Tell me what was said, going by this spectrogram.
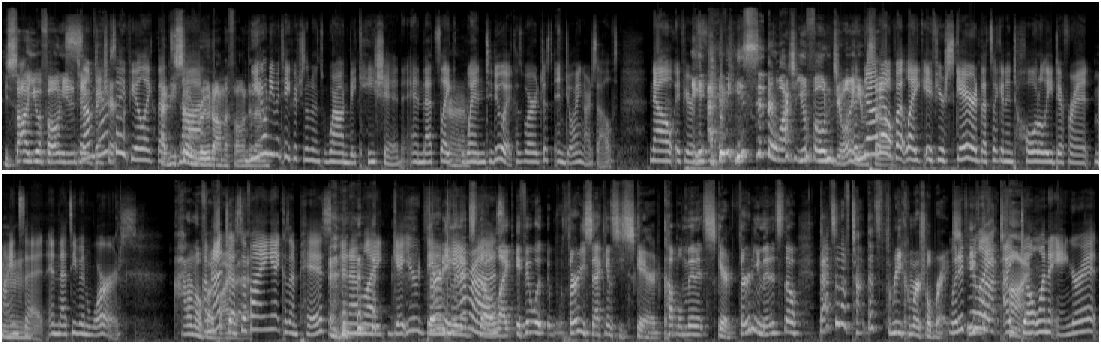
you saw a UFO and you didn't take a picture. Sometimes? I feel like that's I'd be not, so rude on the phone to We them. don't even take pictures sometimes we're on vacation, and that's like Uh. when to do it because we're just enjoying ourselves. Now, if you're He- he's sitting there watching UFO enjoying no, himself. no, no, but like if you're scared, that's like an totally different Mm-hmm. mindset, and that's even worse. I don't know if I'm not buy that. justifying it because I'm pissed, and I'm like, get your damn 30 cameras. minutes though, like if it was 30 seconds, he's scared. Couple minutes, scared. 30 minutes though, that's enough time. That's three commercial breaks. What if you're You've like, I don't want to anger it?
